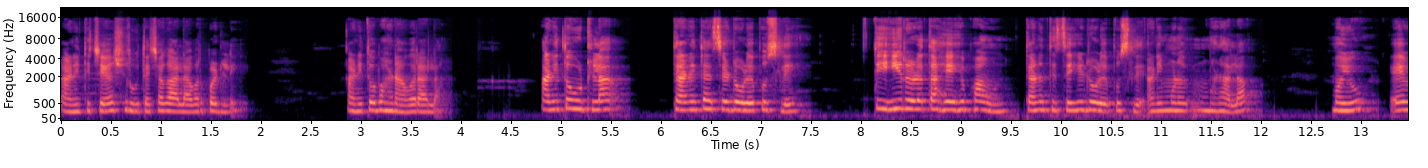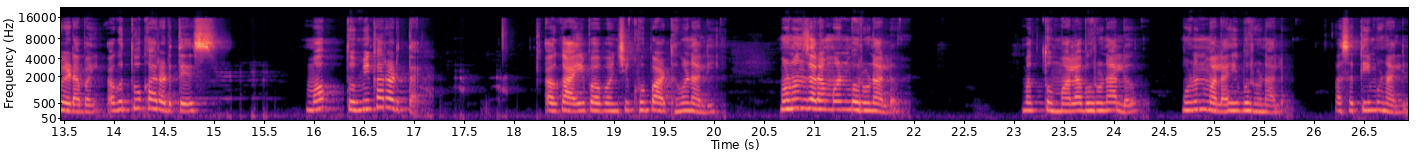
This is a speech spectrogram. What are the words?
आणि तिचे अश्रू त्याच्या गालावर पडले. आणि तो भाणावर आला. आणि तो उठला. त्याने त्याचे डोळे पुसले. तीही रडत आहे हे पाहून त्यानं तिचेही डोळे पुसले आणि म्हण म्हणाला मयू ए वेडाबाई अगं तू का रडतेस? मग तुम्ही का रडताय? अगं आईबाबांची खूप आठवण आली. म्हणून जरा मन भरून आलं. मग तुम्हाला भरून आलं? म्हणून मलाही भरून आलं असं ती म्हणाली.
